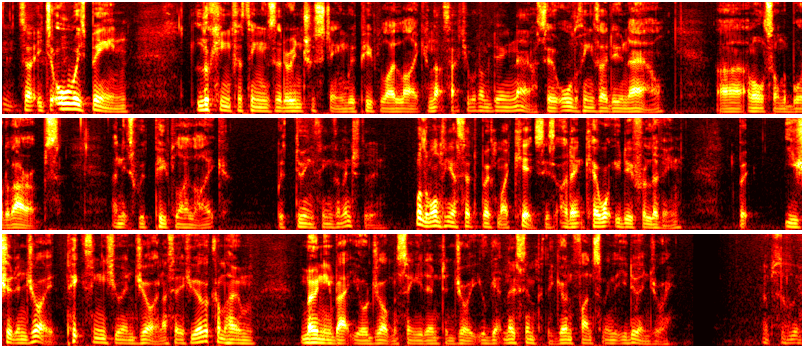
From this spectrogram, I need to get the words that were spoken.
Mm. So it's always been looking for things that are interesting with people I like, and that's actually what I'm doing now. So all the things I do now, uh, I'm also on the board of Arabs, and it's with people I like, with doing things I'm interested in. Well, the one thing I said to both my kids is, I don't care what you do for a living, but you should enjoy it. Pick things you enjoy. And I said, if you ever come home moaning about your job and saying you don't enjoy it, you'll get no sympathy. Go and find something that you do enjoy. Absolutely.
